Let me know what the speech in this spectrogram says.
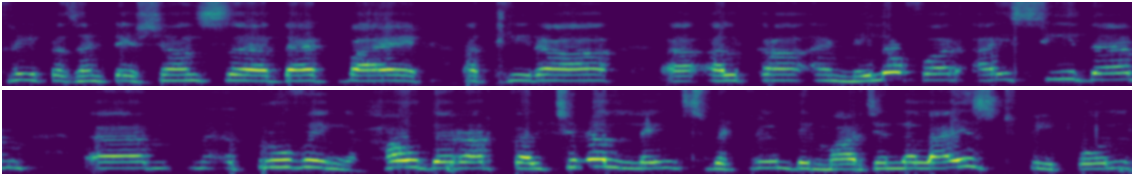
three presentations uh, that by Athira, uh, Alka, and Nilofer, I see them um, proving how there are cultural links between the marginalized people,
